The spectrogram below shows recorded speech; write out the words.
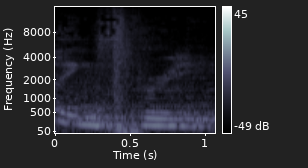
Killing spree.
